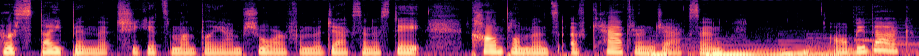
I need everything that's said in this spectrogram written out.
her stipend that she gets monthly, I'm sure, from the Jackson estate. Compliments of Katherine Jackson. I'll be back.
